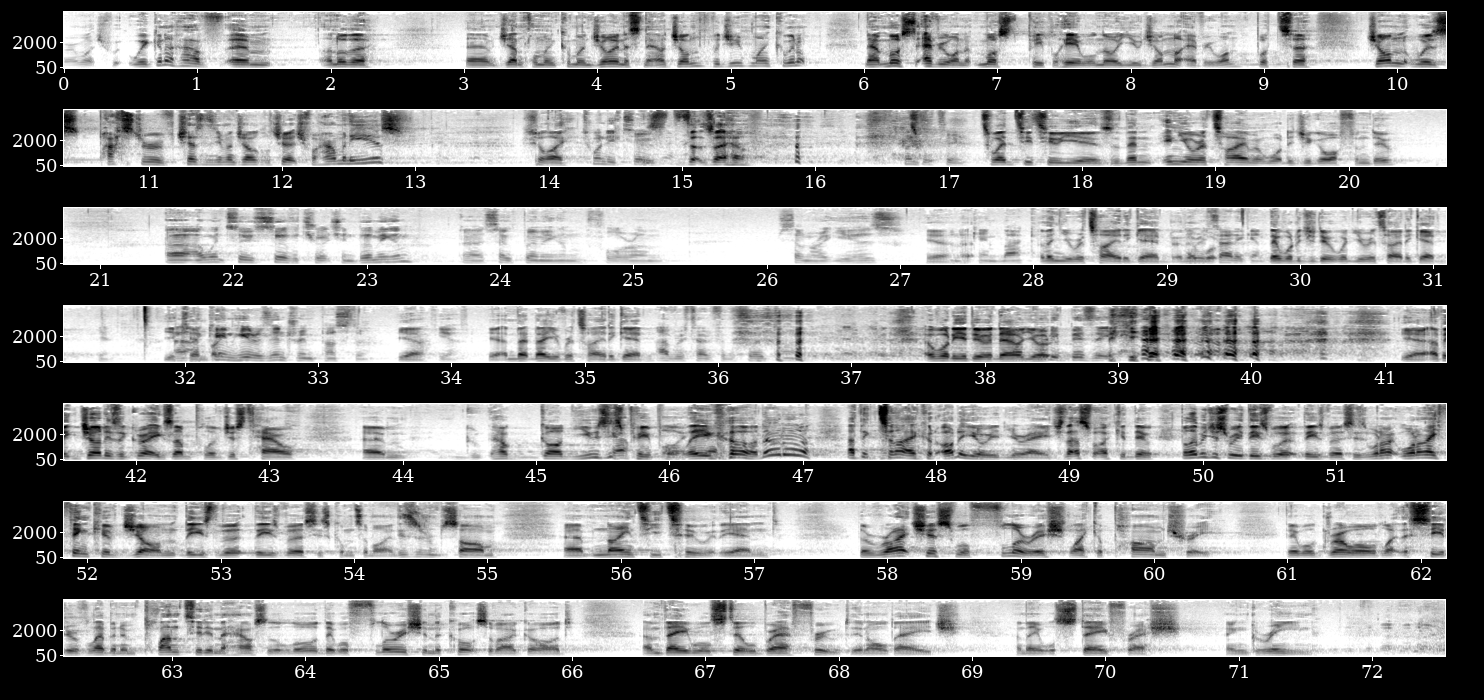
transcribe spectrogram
very much. We're going to have um, another um, gentleman come and join us now. John, would you mind coming up? Now, most everyone, most people here will know you, John. Not everyone, but uh, John was pastor of Chesney Evangelical Church for how many years? Shall I? 22. Does that help? 22. 22 years. And then in your retirement, what did you go off and do? Uh, I went to serve a church in Birmingham, uh, South Birmingham, for um, seven or eight years. Yeah. And I came back. And then you retired again. And then retired what, again. Then what did you do when you retired again? Yeah. You Uh, came I back. came here as interim pastor. Yeah. Yeah. Yeah. And now you've retired again. I've retired for the third time. And what are you doing now? I'm You're pretty busy. Yeah, I think John is a great example of just how um, how God uses Careful, people. boy, there you go. No, no, no. I think tonight I could honour you in your age. That's what I can do. But let me just read these these verses. When I when I think of John, these these verses come to mind. This is from Psalm um, 92 at the end. The righteous will flourish like a palm tree. They will grow old like the cedar of Lebanon, planted in the house of the Lord. They will flourish in the courts of our God, and they will still bear fruit in old age, and they will stay fresh and green.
